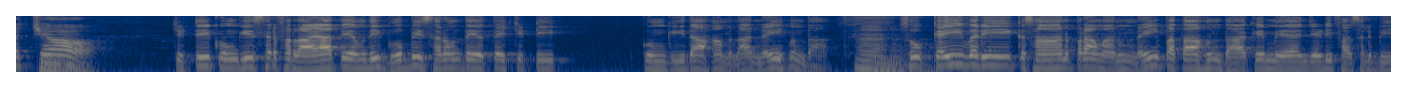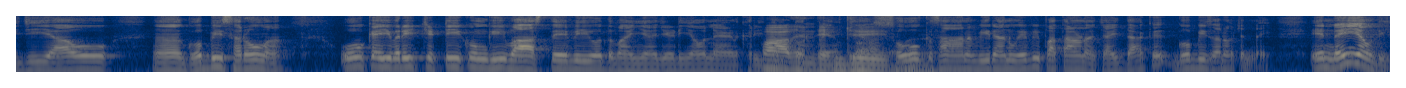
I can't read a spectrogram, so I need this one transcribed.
ਅੱਛਾ। ਚਿੱਟੀ ਕੁੰਗੀ ਸਿਰਫ ਰਾਇਆ ਤੇ ਆਉਂਦੀ ਗੋਭੀ ਸਰੋਂ ਦੇ ਉੱਤੇ ਚਿੱਟੀ ਕੁੰਗੀ ਦਾ ਹਮਲਾ ਨਹੀਂ ਹੁੰਦਾ। ਸੋ ਕਈ ਵਾਰੀ ਕਿਸਾਨ ਭਰਾਵਾਂ ਨੂੰ ਨਹੀਂ ਪਤਾ ਹੁੰਦਾ ਕਿ ਮੈਂ ਜਿਹੜੀ ਫਸਲ ਬੀਜੀ ਆ ਉਹ ਗੋਭੀ ਸਰੋਂ ਆ। ਉਹ ਕਈ ਵਾਰੀ ਚਿੱਟੀ ਕੁੰਗੀ ਵਾਸਤੇ ਵੀ ਉਹ ਦਵਾਈਆਂ ਜਿਹੜੀਆਂ ਉਹ ਲੈਣ ਪਾ ਖਰੀਦਣ ਤੁਰ ਦਿੰਦੇ ਆ। ਸੋ ਕਿਸਾਨ ਵੀਰਾਂ ਨੂੰ ਇਹ ਵੀ ਪਤਾ ਹੋਣਾ ਚਾਹੀਦਾ ਕਿ ਗੋਭੀ ਸਰੋਂ ਚ ਨਹੀਂ ਇਹ ਨਹੀਂ ਆਉਂਦੀ।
